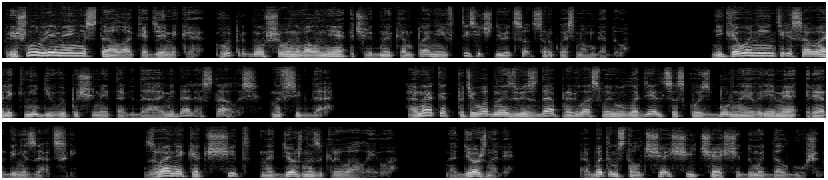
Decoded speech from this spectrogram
Пришло время и не стало академика, выпрыгнувшего на волне очередной кампании в 1948 году. Никого не интересовали книги, выпущенные тогда, а медаль осталась навсегда. Она, как путеводная звезда, провела своего владельца сквозь бурное время реорганизаций. Звание, как щит, надежно закрывало его. Надежно ли? Об этом стал чаще и чаще думать Долгушин.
